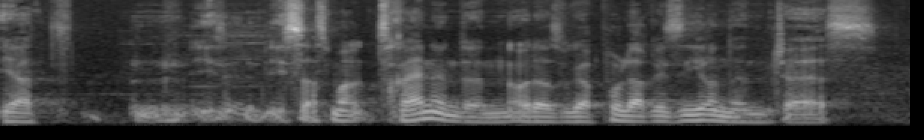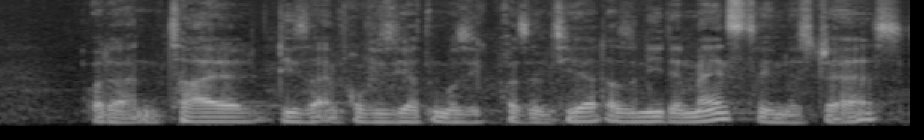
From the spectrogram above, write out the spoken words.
ja, ich sag's mal, trennenden oder sogar polarisierenden Jazz oder einen Teil dieser improvisierten Musik präsentiert, also nie den Mainstream des Jazz,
